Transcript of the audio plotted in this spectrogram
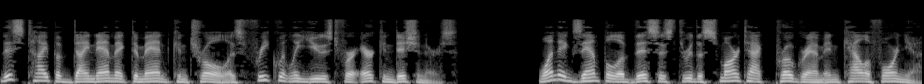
This type of dynamic demand control is frequently used for air conditioners. One example of this is through the SMARTAC program in California.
